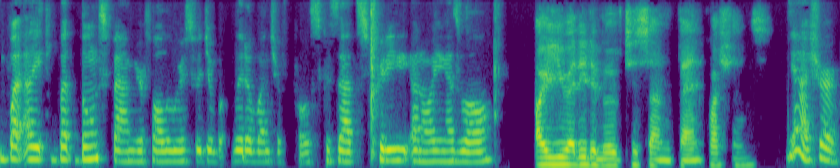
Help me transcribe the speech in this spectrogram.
but I but don't spam your followers with a, with a bunch of posts because that's pretty annoying as well. Are you ready to move to some fan questions? Yeah, sure.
